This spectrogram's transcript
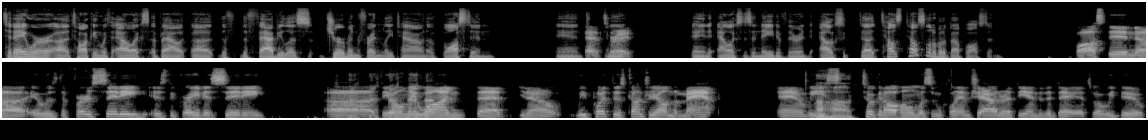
today we're uh, talking with Alex about uh, the the fabulous German-friendly town of Boston, and That's we- right. And Alex is a native there. And Alex, uh, tell us tell us a little bit about Boston. Boston, uh, it was the first city, is the greatest city. Uh, the only one that, you know, we put this country on the map. and we Uh-huh. took it all home with some clam chowder at the end of the day. That's what we do.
